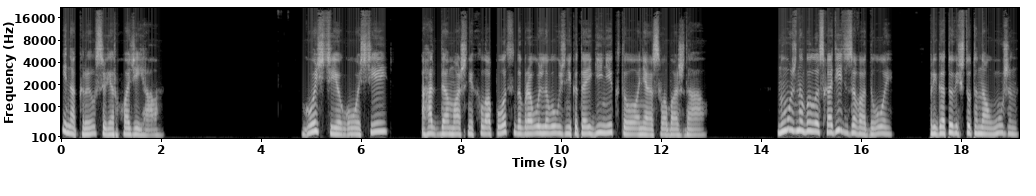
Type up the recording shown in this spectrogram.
и накрыл сверху одеялом. Гостья гостей, от домашних хлопот добровольного узника тайги никто не освобождал. Нужно было сходить за водой, приготовить что-то на ужин,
